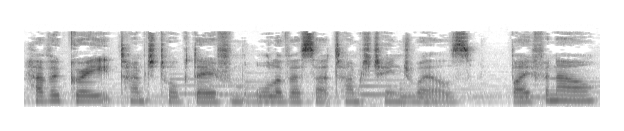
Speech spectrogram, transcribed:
Have a great Time to Talk Day from all of us at Time to Change Wales. Bye for now.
